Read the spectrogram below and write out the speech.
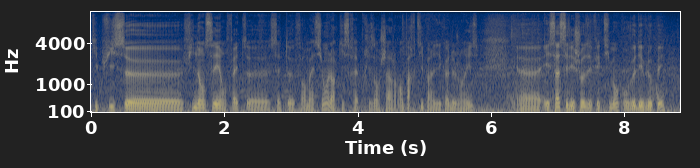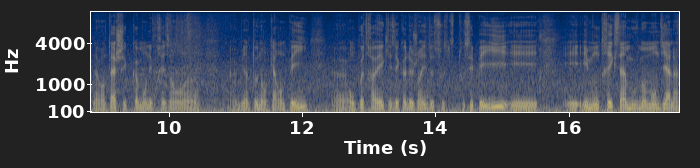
qui puisse euh, financer en fait euh, cette formation, alors qu'il serait prise en charge en partie par les écoles de journalisme. Euh, et ça, c'est des choses effectivement qu'on veut développer. L'avantage, c'est que comme on est présent euh, bientôt dans 40 pays, euh, on peut travailler avec les écoles de journalisme de tous ces pays et, montrer que c'est un mouvement mondial.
